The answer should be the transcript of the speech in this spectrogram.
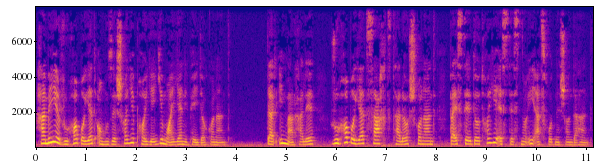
همه روحها باید آموزش های پایه‌ای معینی پیدا کنند. در این مرحله روحها باید سخت تلاش کنند و استعدادهای استثنایی از خود نشان دهند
